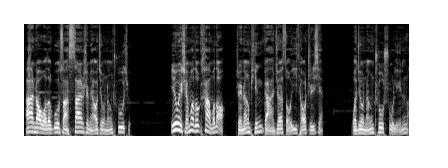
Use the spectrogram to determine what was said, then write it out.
按照我的估算，三十秒就能出去。因为什么都看不到，只能凭感觉走一条直线，我就能出树林了。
